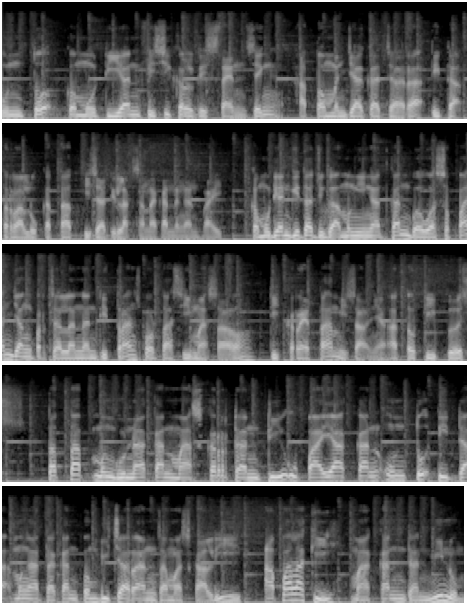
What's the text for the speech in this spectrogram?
untuk kemudian physical distancing atau menjaga jarak tidak terlalu ketat bisa dilaksanakan dengan baik. Kemudian kita juga mengingatkan bahwa sepanjang perjalanan di transportasi massal, di kereta misalnya atau di bus, tetap menggunakan masker dan diupayakan untuk tidak mengadakan pembicaraan sama sekali, apalagi makan dan minum,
